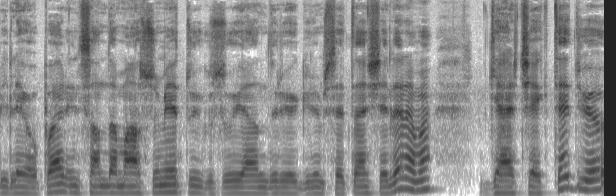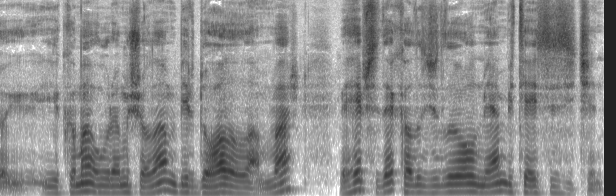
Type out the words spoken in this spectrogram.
bir leopar insanda masumiyet duygusu uyandırıyor, gülümseten şeyler ama gerçekte diyor yıkıma uğramış olan bir doğal alan var ve hepsi de kalıcılığı olmayan bir tesis için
